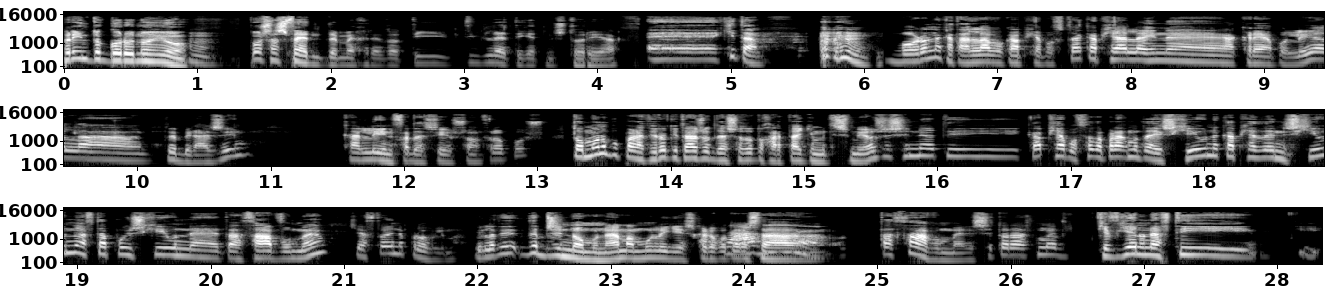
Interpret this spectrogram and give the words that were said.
πριν τον κορονοϊό. Μμ. Πώς σας φαίνεται μέχρι εδώ, τι, τι λέτε για την ιστορία; Ε, κοίτα, μπορώ να καταλάβω κάποια από αυτά, κάποια άλλα είναι ακραία πολύ, αλλά δεν πειράζει. Καλή είναι η φαντασία στους ανθρώπους. Το μόνο που παρατηρώ κοιτάζοντας εδώ το χαρτάκι με τις σημειώσεις είναι ότι κάποια από αυτά τα πράγματα ισχύουν, κάποια δεν ισχύουν. Αυτά που ισχύουν ε, τα θάβουμε και αυτό είναι πρόβλημα. Δηλαδή δεν ψινόμουν άμα μου έλεγες ξέρω εγώ τώρα στα... θάβουμε. Τα θάβουμε. Εσύ τώρα ας πούμε και βγαίνουν αυτοί οι-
